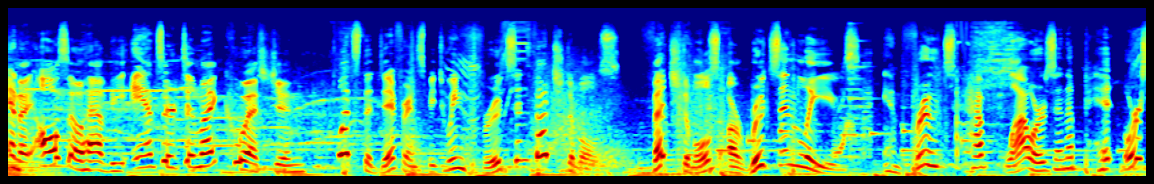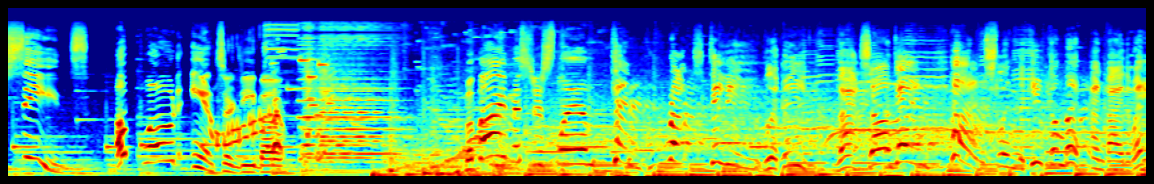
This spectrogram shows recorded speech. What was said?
And I also have the answer to my question. What's the difference between fruits and vegetables? Vegetables are roots and leaves, and fruits have flowers and a pit or seeds. Upload answer, Debo. Bye-bye, Mr. Slim. And by the way,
